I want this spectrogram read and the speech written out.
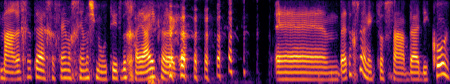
מערכת היחסים הכי משמעותית בחיי כרגע. בטח שאני צופה באדיקות,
